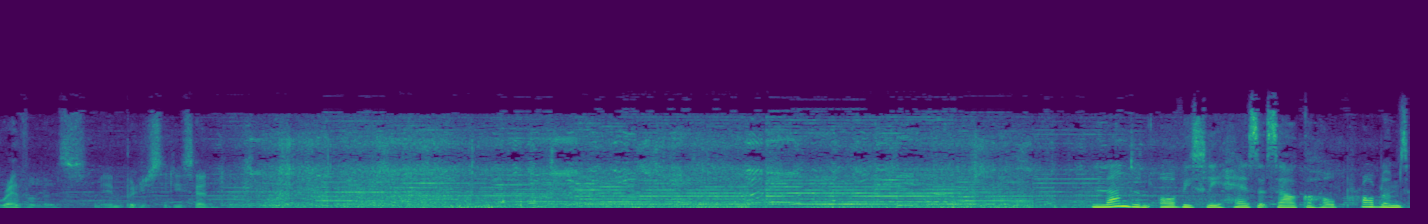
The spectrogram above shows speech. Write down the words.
revellers in British city centres. London obviously has its alcohol problems,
